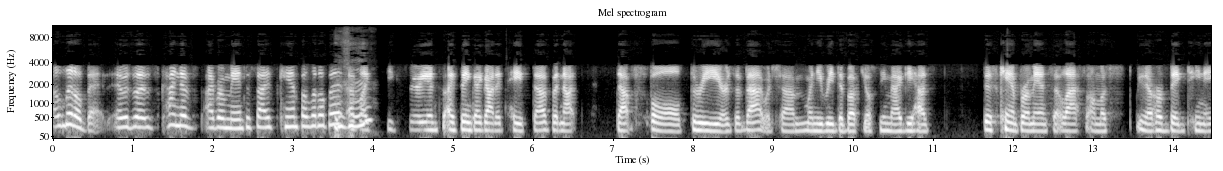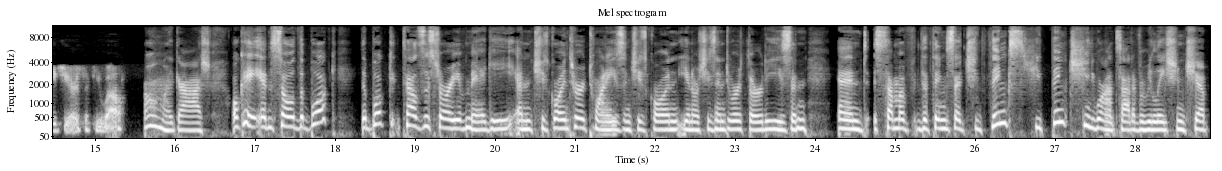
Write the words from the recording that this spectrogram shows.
a little bit. It was, it was kind of I romanticized camp a little bit of like the experience I think I got a taste of, but not that full 3 years of that, which um when you read the book you'll see Maggie has this camp romance that lasts almost, you know, her big teenage years if you will. Oh my gosh. Okay, and so the book the book tells the story of Maggie and she's going through her 20s and she's going, you know, she's into her 30s and and some of the things that she thinks she thinks she wants out of a relationship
